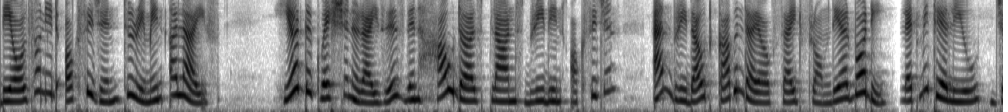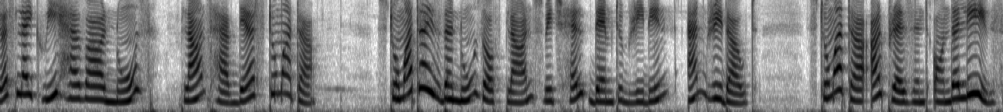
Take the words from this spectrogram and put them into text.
They also need oxygen to remain alive. Here the question arises then how does plants breathe in oxygen and breathe out carbon dioxide from their body? Let me tell you, just like we have our nose, plants have their stomata. Stomata is the nose of plants which help them to breathe in and breathe out. Stomata are present on the leaves.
